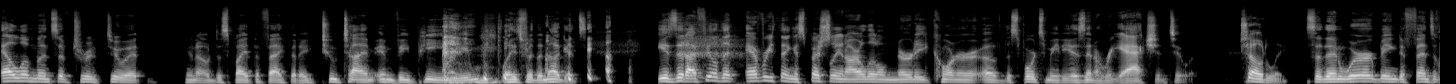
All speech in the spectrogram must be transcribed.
elements of truth to it, you know, despite the fact that a two time MVP plays for the Nuggets, yeah. is that I feel that everything, especially in our little nerdy corner of the sports media, is in a reaction to it. Totally. So then we're being defensive.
